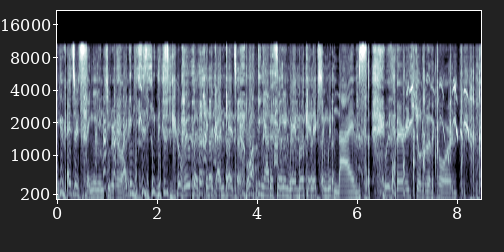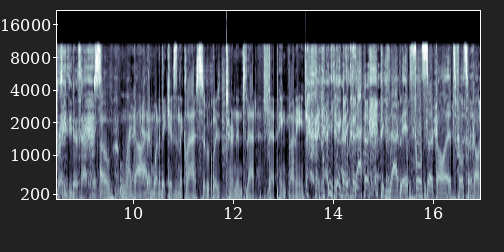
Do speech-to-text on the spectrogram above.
you guys are singing and she, We were I like- can just this group of kindergarten kids walking out singing Rainbow Connection with knives. It was very Children of the Corn craziness happening. Oh, oh my God. and then one of the kids in the class was turned into that that pink bunny. Yeah, exactly, exactly. It's full circle. It's full circle.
